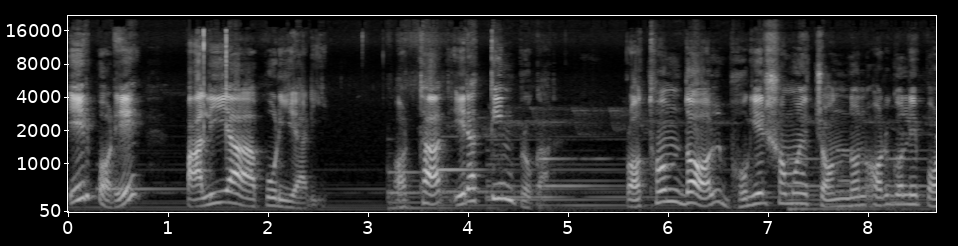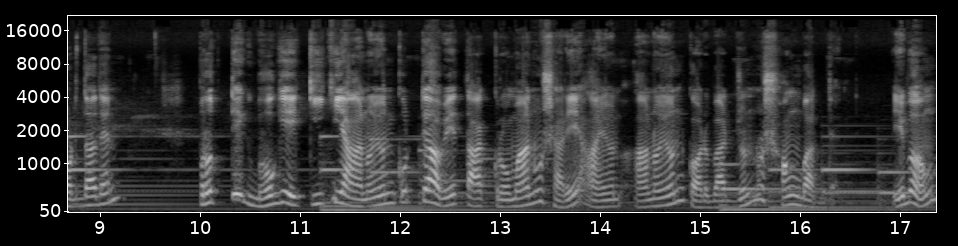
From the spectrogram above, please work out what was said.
এরপরে পালিয়া পরিয়ারি অর্থাৎ এরা তিন প্রকার। প্রথম দল ভোগের সময় চন্দন অর্গলে পর্দা দেন প্রত্যেক ভোগে কি কি আনয়ন করতে হবে তা ক্রমানুসারে আয়ন, আনয়ন করবার জন্য সংবাদ দেন এবং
